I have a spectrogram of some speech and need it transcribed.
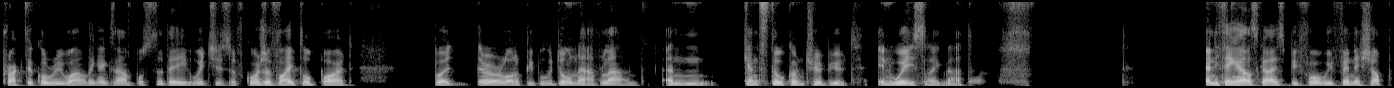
practical rewilding examples today, which is, of course, a vital part. But there are a lot of people who don't have land and can still contribute in ways like that. Anything else, guys, before we finish up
